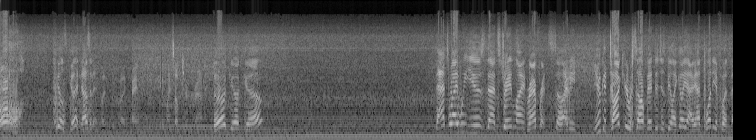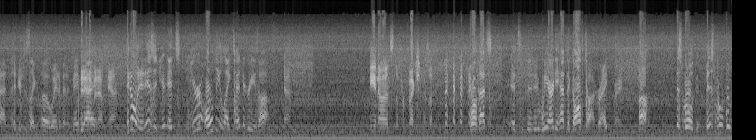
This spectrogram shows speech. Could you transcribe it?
Oh, feels good, doesn't it? Right. Get myself turned around. Go, go, go. That's why we use that straight line reference. So, I mean, you could talk yourself into just be like, oh yeah, I had plenty of fun in that. And then you're just like, oh, wait a minute, maybe I I, enough, yeah. you know what it is? And you're, it's, you're only like 10 degrees off. Yeah. You know, it's the perfectionism. Well, that's, it's, we already had the golf talk, right? right. Oh, miserable, miserable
